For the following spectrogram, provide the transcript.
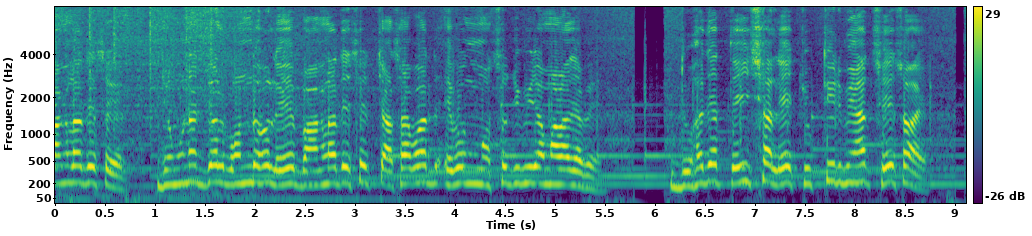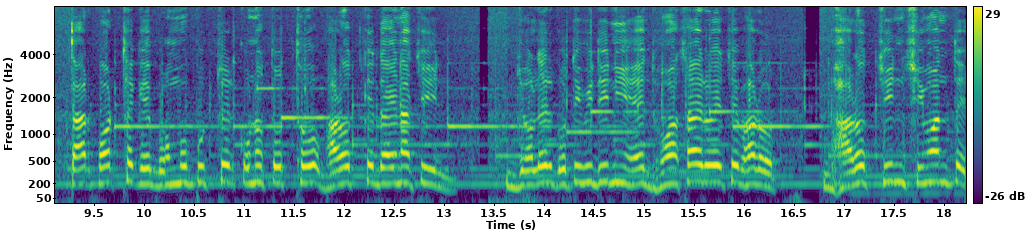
বাংলাদেশের। যমুনার জল বন্ধ হলে বাংলাদেশের চাষাবাদ এবং মৎস্যজীবীরা মারা যাবে। দু হাজার তেইশ সালে চুক্তির মেয়াদ শেষ হয়। তারপর থেকে ব্রহ্মপুত্রের কোনো তথ্য ভারতকে দেয় না চীন। জলের গতিবিধি নিয়ে ধোঁয়াশায় রয়েছে ভারত। ভারত চীন সীমান্তে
